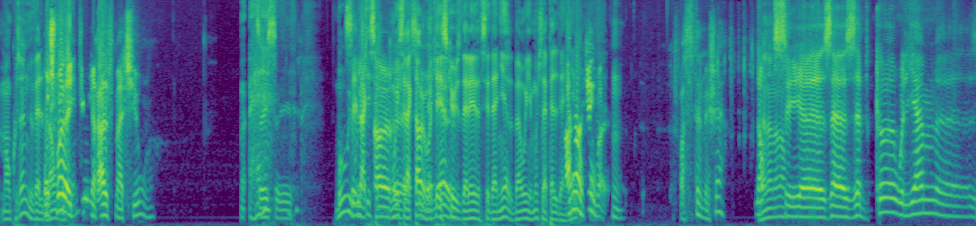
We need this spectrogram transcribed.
mon cousin de Nouvelle Blonde. choix ok? avec Ralph Macchio. hein. tu Hein? sais, c'est- Oui, oui, oui, l'acteur, Oui, c'est euh, l'acteur. c'est Ok, Daniel. excuse, c'est Daniel. Ben oui, moi je l'appelle Ah Daniel. non, ok. ouais. Hmm. Je pensais que c'était le méchant. Non, Non, non, c'est euh, Zebka William, euh,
